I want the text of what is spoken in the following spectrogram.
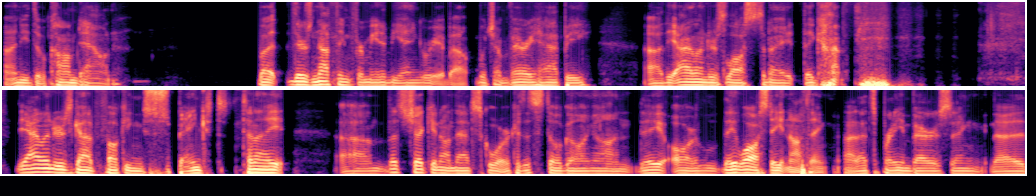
I need to calm down. But there's nothing for me to be angry about, which I'm very happy. Uh, the Islanders lost tonight. They got the Islanders got fucking spanked tonight. Um, let's check in on that score because it's still going on. They are they lost eight nothing. Uh, that's pretty embarrassing. Uh,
